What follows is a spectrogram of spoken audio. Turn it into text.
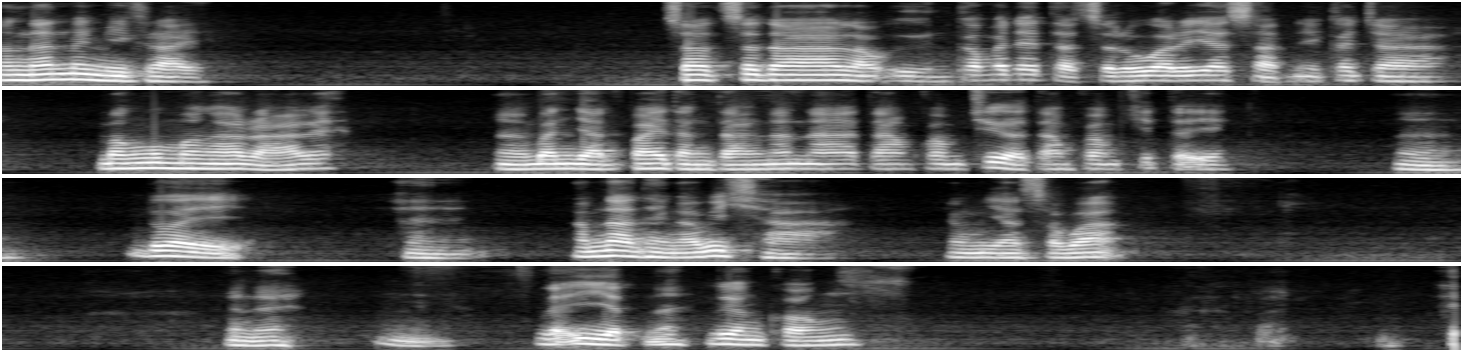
นอกนั้นไม่มีใครศาสดาเหล่าอื่นก็ไม่ได้ตรัสรู้อริยสัจนี่ก็จะมังงุมมังอาราเลยบัญญัติไปต่าง ๆนานาตามความเชื่อตามความคิดตัวเองอด้วยออำนาจแห่งอวิชชายังมีอาสวะ นไหมละเอียดนะ เรื่องของ เห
